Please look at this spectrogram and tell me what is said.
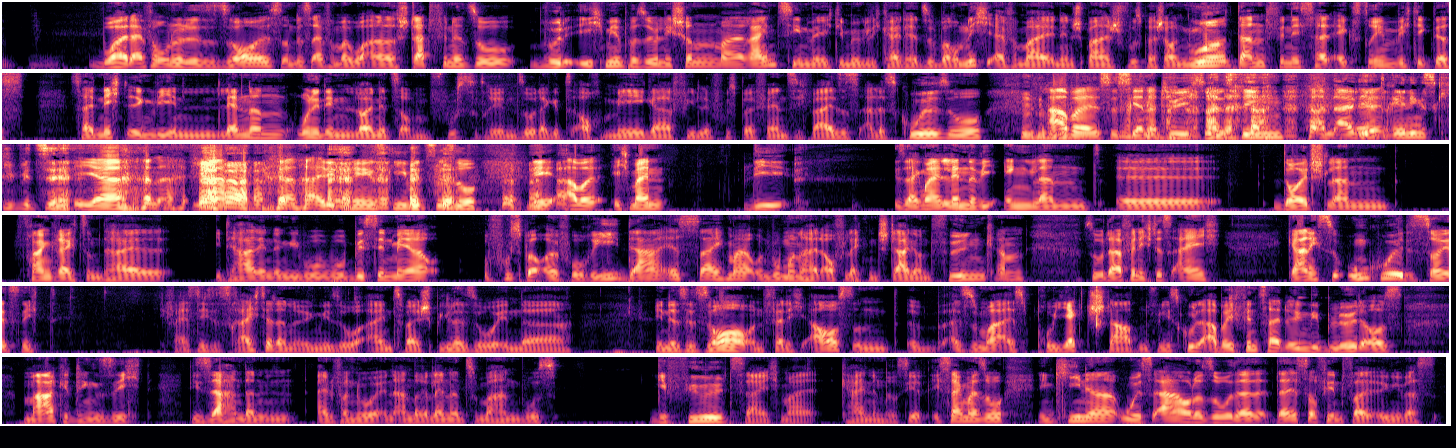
wo halt einfach unter der Saison ist und das einfach mal woanders stattfindet, so würde ich mir persönlich schon mal reinziehen, wenn ich die Möglichkeit hätte. So, warum nicht einfach mal in den spanischen Fußball schauen? Nur dann finde ich es halt extrem wichtig, dass es halt nicht irgendwie in Ländern, ohne den Leuten jetzt auf den Fuß zu treten, so, da gibt es auch mega viele Fußballfans, ich weiß es, alles cool so, aber es ist ja natürlich so das Ding, An all die Äh, Trainingskiebitze. ja, ja, an all die Trainingskiebitze so. Nee, aber ich meine, die, sag mal, Länder wie England, äh, Deutschland, Frankreich zum Teil, Italien irgendwie, wo, wo ein bisschen mehr Fußball-Euphorie da ist, sag ich mal, und wo man halt auch vielleicht ein Stadion füllen kann. So, da finde ich das eigentlich gar nicht so uncool. Das soll jetzt nicht, ich weiß nicht, das reicht ja dann irgendwie so ein, zwei Spiele so in der in der Saison und fertig aus und äh, also mal als Projekt starten, finde ich es cool, aber ich finde es halt irgendwie blöd aus Marketing-Sicht, die Sachen dann in, einfach nur in andere Länder zu machen, wo es gefühlt, sag ich mal, keinen interessiert. Ich sag mal so, in China, USA oder so, da, da ist auf jeden Fall irgendwie was,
